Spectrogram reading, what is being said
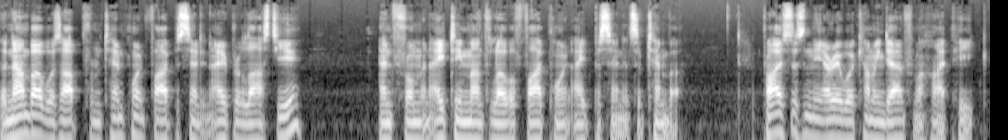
The number was up from 10.5% in April last year and from an 18 month low of 5.8% in September. Prices in the area were coming down from a high peak.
